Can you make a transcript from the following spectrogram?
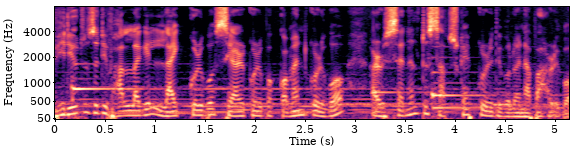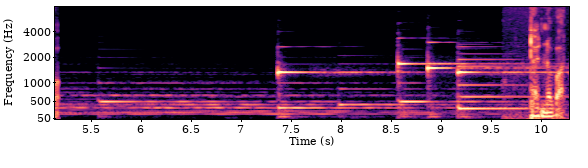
ভিডিঅ'টো যদি ভাল লাগিল লাইক কৰিব শ্বেয়াৰ কৰিব কমেণ্ট কৰিব আৰু চেনেলটো ছাবস্ক্ৰাইব কৰি দিবলৈ নাপাহৰিব। ধন্যবাদ।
